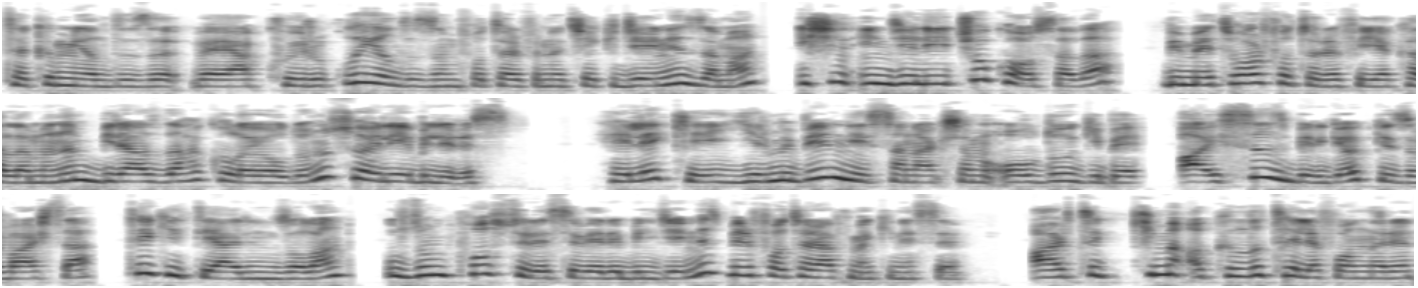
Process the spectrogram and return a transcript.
takım yıldızı veya kuyruklu yıldızın fotoğrafını çekeceğiniz zaman işin inceliği çok olsa da bir meteor fotoğrafı yakalamanın biraz daha kolay olduğunu söyleyebiliriz. Hele ki 21 Nisan akşamı olduğu gibi aysız bir gökyüzü varsa tek ihtiyacınız olan uzun poz süresi verebileceğiniz bir fotoğraf makinesi. Artık kimi akıllı telefonların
